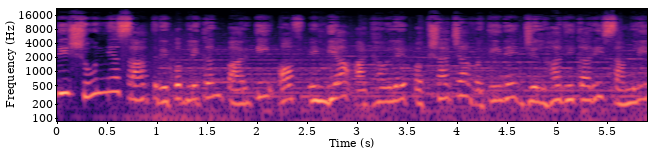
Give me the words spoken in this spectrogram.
दी शून्य सात Republican Party of India Athawale पक्षाच्या वतीने जिल्हाधिकारी सांगली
